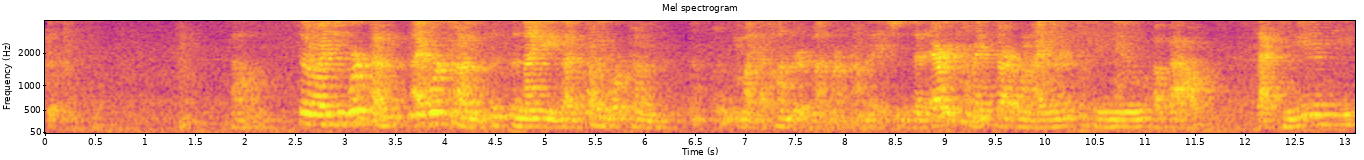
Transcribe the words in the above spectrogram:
buildings. Um, So as you work on, I've worked on, since the 90s, I've probably worked on like a hundred and every time I start one, I learn something new about that community,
